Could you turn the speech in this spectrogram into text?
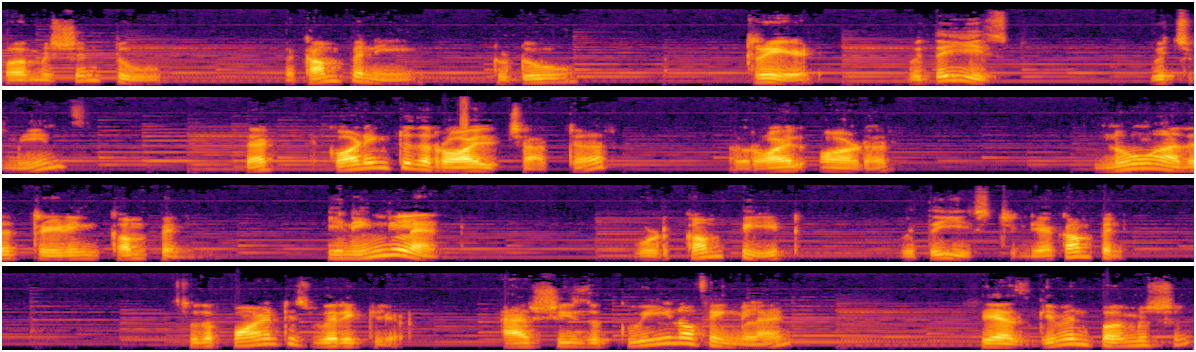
permission to the company to do trade with the East, which means that according to the Royal Charter, royal order, no other trading company in England would compete with the East India Company. So the point is very clear. As she is the Queen of England, she has given permission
